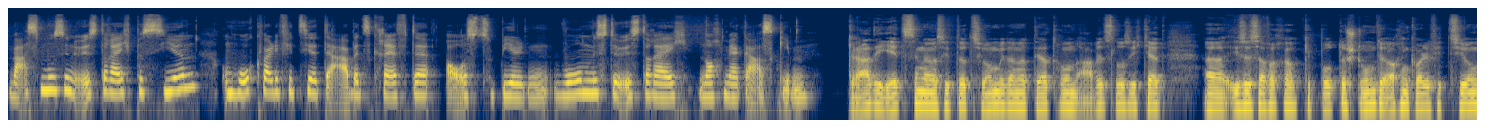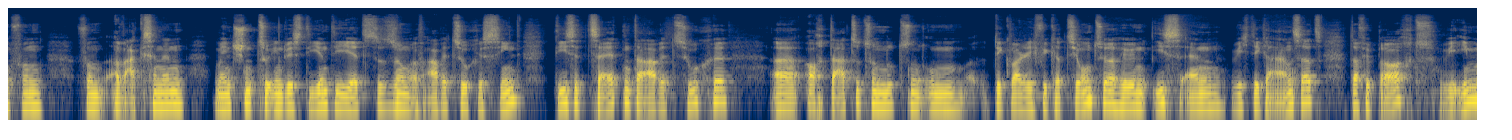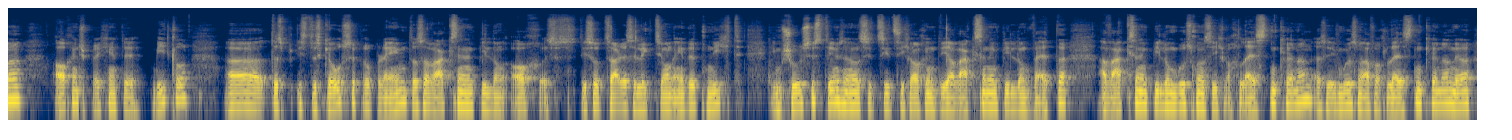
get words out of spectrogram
Was muss in Österreich passieren, um hochqualifizierte Arbeitskräfte auszubilden? Wo müsste Österreich noch mehr Gas geben? gerade jetzt in einer Situation mit einer derart hohen Arbeitslosigkeit äh, ist es einfach ein Gebot der Stunde, auch in Qualifizierung von, von erwachsenen Menschen zu investieren, die jetzt sozusagen auf Arbeitssuche sind. Diese Zeiten der Arbeitssuche auch dazu zu nutzen, um die Qualifikation zu erhöhen, ist ein wichtiger Ansatz. Dafür braucht, wie immer, auch entsprechende Mittel. Äh, das ist das große Problem, dass Erwachsenenbildung auch, die soziale Selektion endet nicht im Schulsystem, sondern sie zieht sich auch in die Erwachsenenbildung weiter. Erwachsenenbildung muss man sich auch leisten können, also muss man einfach leisten können, ja,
